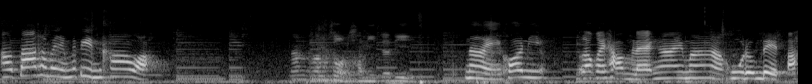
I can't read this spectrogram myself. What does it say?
เอาต้าทำไมยังไม่ไปกินข้าวอะ นั่งทำโจทย์คณิตจะดี ไหนข้อนี้เราเคยทำแล้วง่ายมากครูดมเดชปะ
